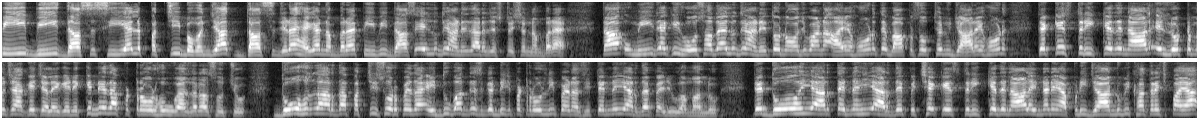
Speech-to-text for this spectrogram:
PB10CL2552 10 ਜਿਹੜਾ ਹੈਗਾ ਨੰਬਰ ਹੈ PB10 ਇਹ ਲੁਧਿਆਣੇ ਦਾ ਰਜਿਸਟ੍ਰੇਸ਼ਨ ਨੰਬਰ ਹੈ। ਤਾਂ ਉਮੀਦ ਹੈ ਕਿ ਹੋ ਸਕਦਾ ਹੈ ਲੁਧਿਆਣੇ ਤੋਂ ਨੌਜਵਾਨ ਆਏ ਹੋਣ ਤੇ ਵਾਪਸ ਉੱਥੇ ਨੂੰ ਜਾ ਰਹੇ ਹੋਣ ਤੇ ਕਿਸ ਤਰੀਕੇ ਦੇ ਨਾਲ ਇਹ ਲੁੱਟ ਮਚਾ ਕੇ ਚਲੇ ਗਏ ਨੇ, ਕਿੰਨੇ ਦਾ ਪੈਟਰੋਲ ਹੋਊਗਾ ਜ਼ਰਾ ਸੋਚੋ। 2000 ਦਾ 2500 ਰੁਪਏ ਦਾ ਇਦੋਂ ਵੱਧ ਇਸ ਗੱਡੀ 'ਚ ਪੈਟਰੋਲ ਨਹੀਂ ਪੈਣਾ ਸੀ 3000 ਦਾ ਪੈ ਜਾਊਗਾ ਮੰਨ ਲਓ। ਤੇ 2000 3000 ਦੇ ਪਿੱਛੇ ਕਿਸ ਤਰੀਕੇ ਦੇ ਨਾਲ ਇਹਨਾਂ ਨੇ ਆਪਣੀ ਜਾਨ ਨੂੰ ਵੀ ਖਤਰੇ 'ਚ ਪਾਇਆ,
